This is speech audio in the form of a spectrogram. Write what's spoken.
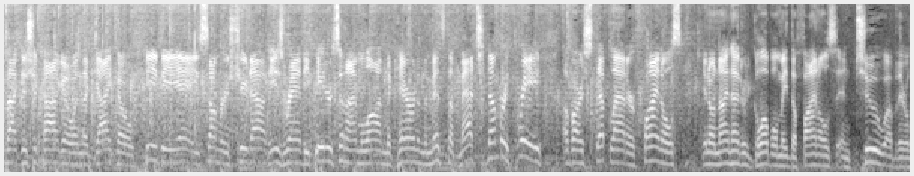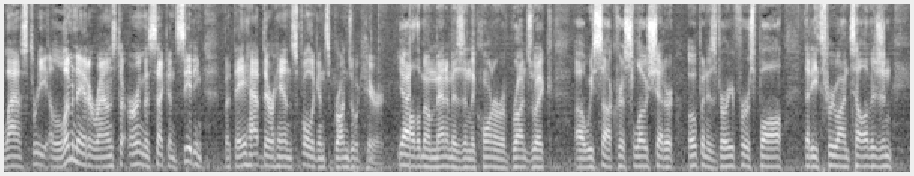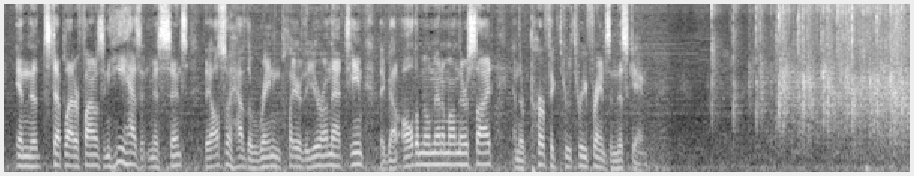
Back to Chicago in the Geico PBA Summer Shootout. He's Randy Pedersen. I'm Lon McEachern in the midst of match number three of our stepladder finals. You know, 900 Global made the finals in two of their last three eliminator rounds to earn the second seeding, but they have their hands full against Brunswick here. Yeah, all the momentum is in the corner of Brunswick. Uh, we saw Chris Loschetter open his very first ball that he threw on television in the stepladder finals, and he hasn't missed since. They also have the reigning player of the year on that team. They've got all the momentum on their side, and they're perfect through three frames in this game.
